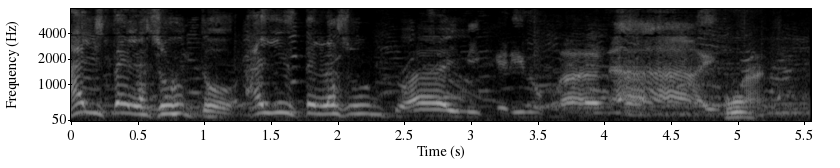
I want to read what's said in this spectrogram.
Ahí está el asunto, ahí está el asunto. Ay, mi querido Juan, ay, Juan.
